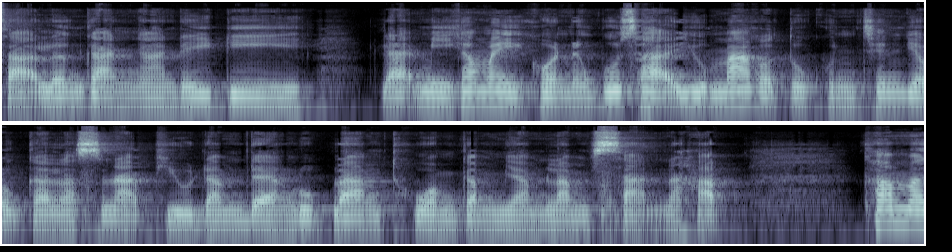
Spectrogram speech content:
ษาเรื่องการงานได้ดี และมีเข้ามาอีกคนหนึ่งผู้ชายอายุมากกว่าตัวคุณเช่นเดียวกันลักษณะผิวดำแดงรูปร่างท้วมกำยำล่ำสันนะครับ เข้ามา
